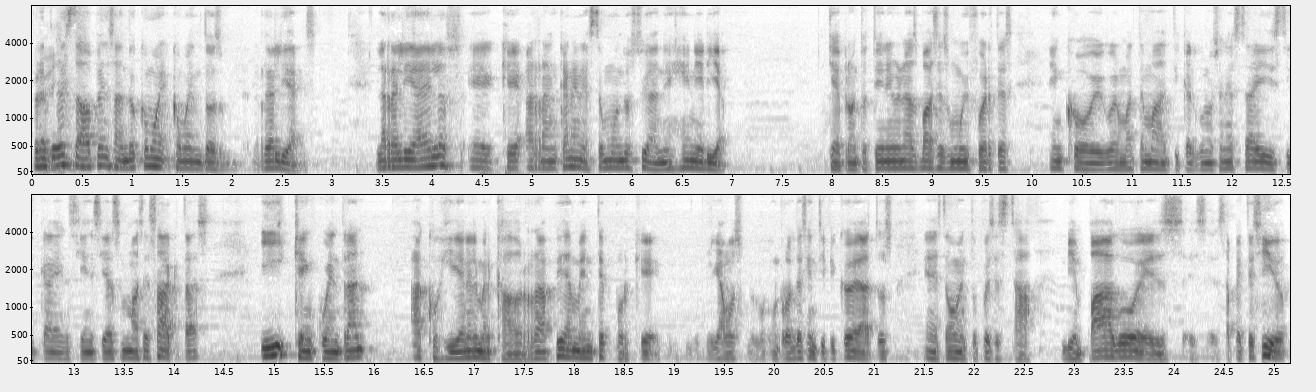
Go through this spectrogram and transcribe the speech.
pero entonces estaba pensando como, como en dos realidades. La realidad de los eh, que arrancan en este mundo estudiando ingeniería que de pronto tienen unas bases muy fuertes en código, en matemática, algunos en estadística, en ciencias más exactas, y que encuentran acogida en el mercado rápidamente porque, digamos, un rol de científico de datos en este momento pues está bien pago, es, es, apetecido,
